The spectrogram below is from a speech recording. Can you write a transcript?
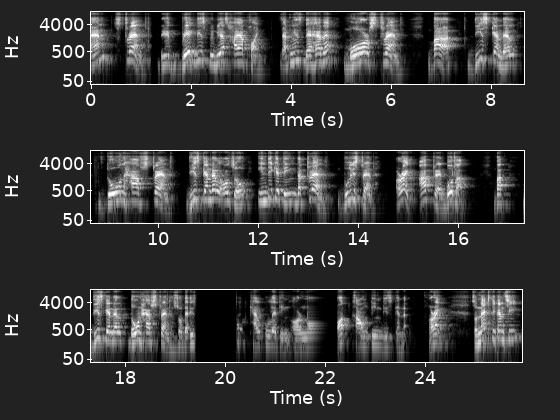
and strength. They break this previous higher point. That means they have a more strength. But this candle don't have strength. This candle also indicating the trend bullish trend. All right uptrend both are. But this candle don't have strength. So that is calculating or not, not counting this candle. All right. So next you can see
